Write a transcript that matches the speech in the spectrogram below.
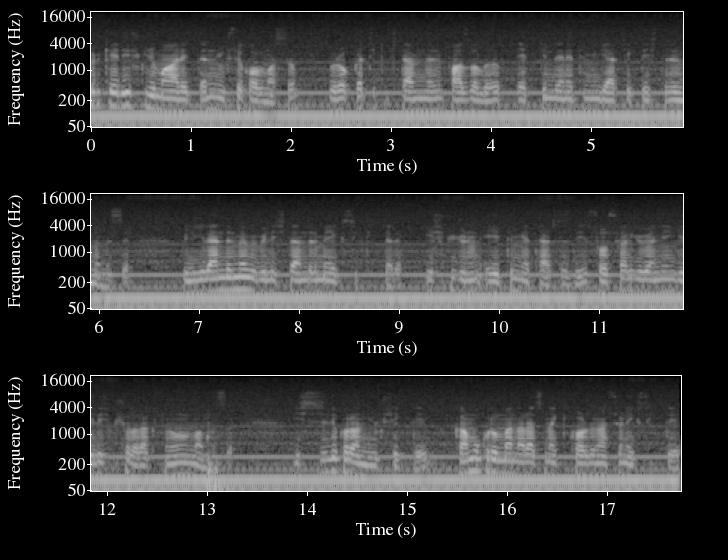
Türkiye'de iş gücü maliyetlerinin yüksek olması, bürokratik işlemlerin fazlalığı, etkin denetimin gerçekleştirilmemesi, bilgilendirme ve bilinçlendirme eksiklikleri, iş gücünün eğitim yetersizliği, sosyal güvenliğin gelişmiş olarak sunulmaması, işsizlik oranının yüksekliği, kamu kurumlarının arasındaki koordinasyon eksikliği,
